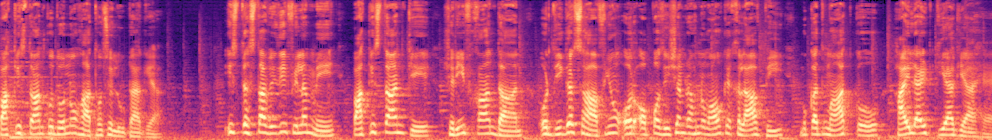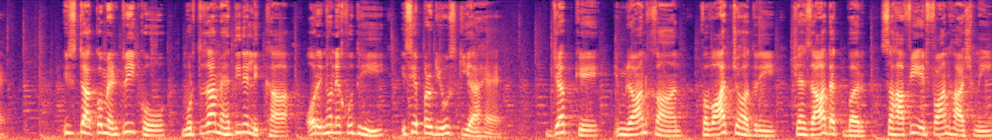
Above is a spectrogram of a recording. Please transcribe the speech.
पाकिस्तान को दोनों हाथों से लूटा गया। इस दस्तावेजी फ़िल्म में पाकिस्तान के शरीफ खानदान और दीगर सहाफ़ियों और अपोजिशन रहनुमाओं के खिलाफ भी मुकदमात को हाईलाइट किया गया है। इस डॉक्यूमेंट्री को मुर्तज़ा मेहदी ने लिखा और इन्होंने खुद ही इसे प्रोड्यूस किया है, जबकि इमरान खान, फवाद चौधरी, शहजाद अकबर, सहाफ़ी इरफान हाशमी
